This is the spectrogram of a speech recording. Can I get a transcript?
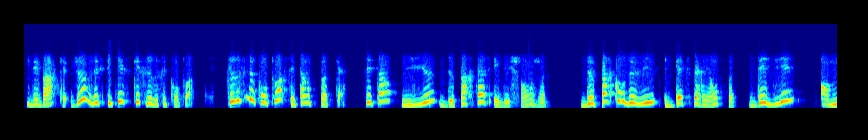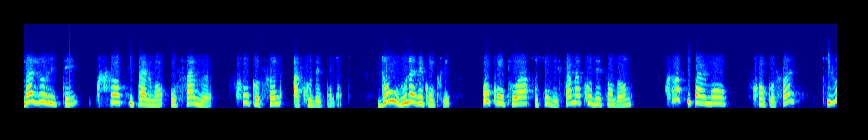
qui débarquent, je vais vous expliquer ce qu'est Philosophie de comptoir. Philosophie de comptoir, c'est un podcast c'est un lieu de partage et d'échange, de parcours de vie et d'expérience dédié en majorité principalement aux femmes francophones afrodescendantes. Donc, vous l'avez compris, au comptoir, ce sont des femmes afrodescendantes, principalement francophones, qui vont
